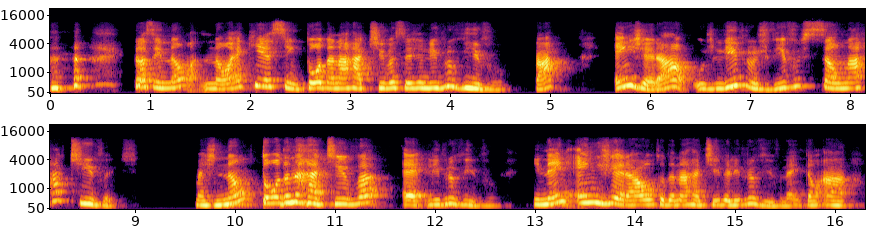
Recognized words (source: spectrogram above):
então, assim, não, não é que assim toda narrativa seja livro vivo, tá? em geral, os livros vivos são narrativas, mas não toda narrativa é livro vivo. E nem em geral toda narrativa é livro vivo, né? Então, a,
